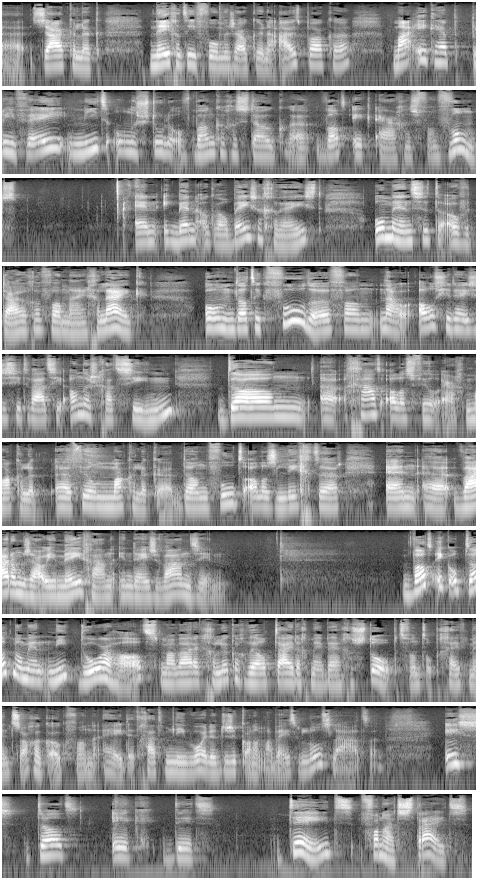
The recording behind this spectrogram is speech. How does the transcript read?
uh, zakelijk negatief voor me zou kunnen uitpakken. Maar ik heb privé niet onder stoelen of banken gestoken wat ik ergens van vond. En ik ben ook wel bezig geweest om mensen te overtuigen van mijn gelijk omdat ik voelde van, nou, als je deze situatie anders gaat zien, dan uh, gaat alles veel erg makkelijk, uh, veel makkelijker. Dan voelt alles lichter. En uh, waarom zou je meegaan in deze waanzin? Wat ik op dat moment niet doorhad, maar waar ik gelukkig wel tijdig mee ben gestopt. Want op een gegeven moment zag ik ook van, hé, hey, dit gaat hem niet worden, dus ik kan het maar beter loslaten. Is dat ik dit deed vanuit strijd.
